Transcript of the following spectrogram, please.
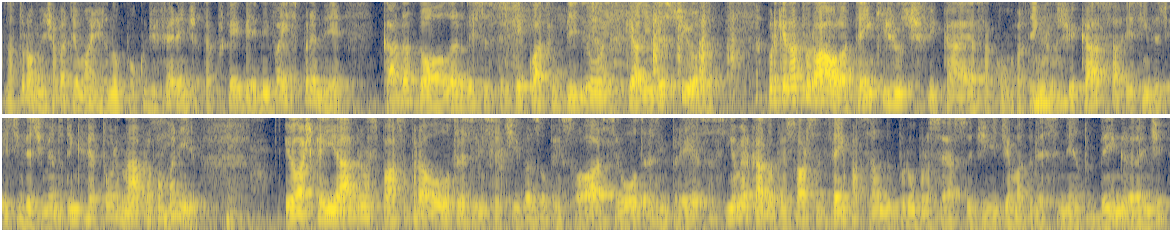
Naturalmente ela vai ter uma agenda um pouco diferente, até porque a IBM vai espremer cada dólar desses 34 bilhões que ela investiu. Né? Porque é natural, ela tem que justificar essa compra, tem que uhum. justificar essa, esse, investimento, tem que retornar para a companhia. Eu acho que aí abre um espaço para outras iniciativas open source, outras empresas, e o mercado open source vem passando por um processo de, de amadurecimento bem grande.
